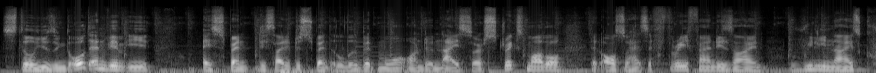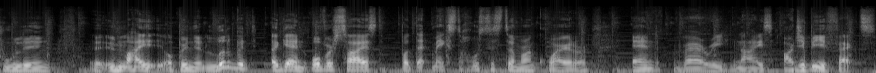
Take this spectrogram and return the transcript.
still using the old NVMe, I spent decided to spend a little bit more on the nicer Strix model that also has a three fan design, really nice cooling, uh, in my opinion, a little bit again oversized, but that makes the whole system run quieter and very nice RGB effects,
